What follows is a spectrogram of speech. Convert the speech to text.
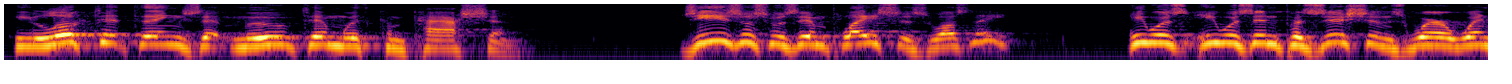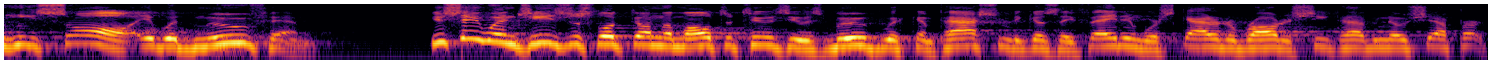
he looked at things that moved him with compassion. Jesus was in places, wasn't he? He was, he was in positions where when he saw, it would move him. You see, when Jesus looked on the multitudes, he was moved with compassion because they fainted and were scattered abroad as sheep having no shepherd.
